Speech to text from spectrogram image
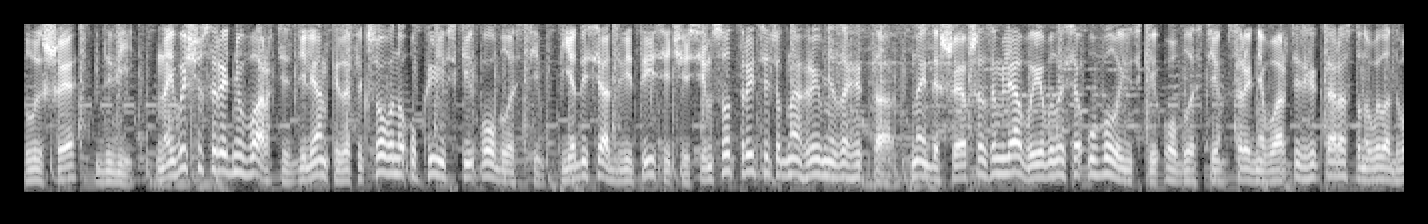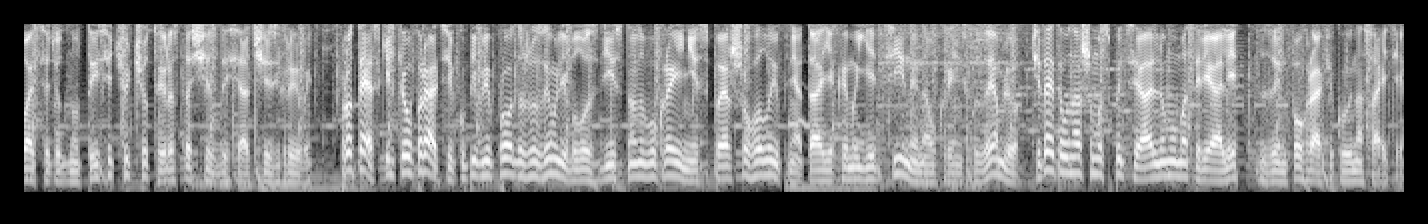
лише дві. Найвищу середню вартість ділянки зафіксовано у Київській області 52 тисячі 731 гривня за гектар. Найдешевша земля виявилася у Волинській області. Середня вартість гектара становила 21 тисячу 466 гривень. Про те, скільки операцій купівлі-продажу землі було здійснено в Україні з 1 липня та якими є ціни на українську землю, читайте у нашому спеціальному матеріалі з інфографікою на сайті.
